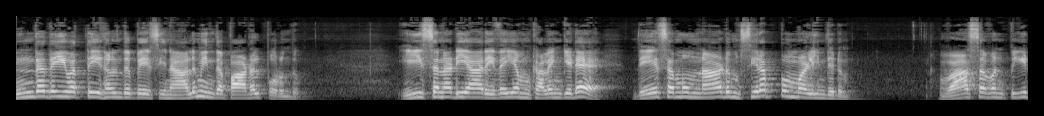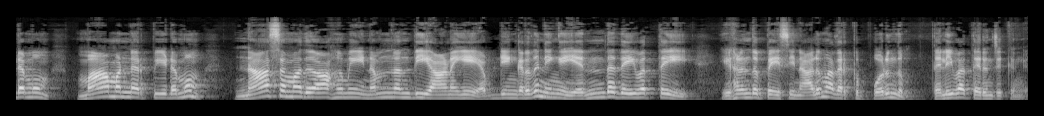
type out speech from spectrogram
எந்த தெய்வத்தை இகழ்ந்து பேசினாலும் இந்த பாடல் பொருந்தும். ஈசனடியார் இதயம் கலங்கிட தேசமும் நாடும் சிறப்பும் அழிந்திடும். வாசவன் பீடமும் மாமன்னர் பீடமும் நாசமது ஆகுமே நம் நந்தி ஆணையே அப்படிங்கிறது நீங்கள் எந்த தெய்வத்தை இகழ்ந்து பேசினாலும் அதற்கு பொருந்தும். தெளிவாக தெரிஞ்சுக்குங்க.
